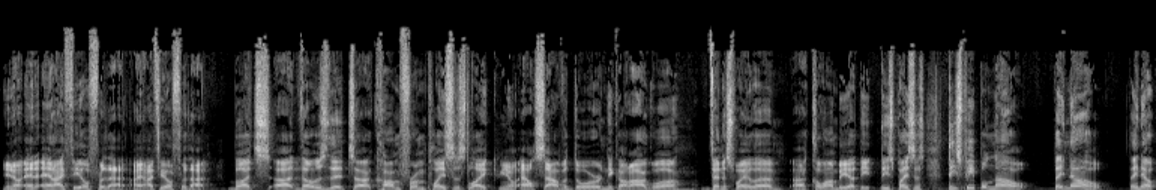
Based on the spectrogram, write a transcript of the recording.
you know, and, and I feel for that. I, I feel for that. But uh, those that uh, come from places like you know El Salvador, Nicaragua, Venezuela, uh, Colombia, the, these places, these people know. They know. They know.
